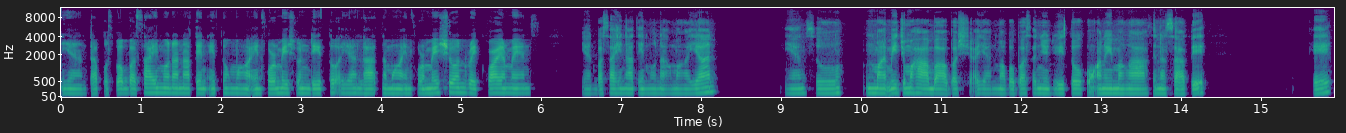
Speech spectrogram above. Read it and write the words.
Ayan. Tapos, babasahin muna natin itong mga information dito. Ayan, lahat ng mga information, requirements. Ayan, basahin natin muna ang mga yan. Ayan, so, medyo mahaba-haba siya. Ayan, mababasa nyo dito kung ano yung mga sinasabi. Okay.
